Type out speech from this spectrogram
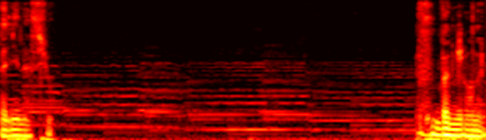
l'aliénation. Bonne journée.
